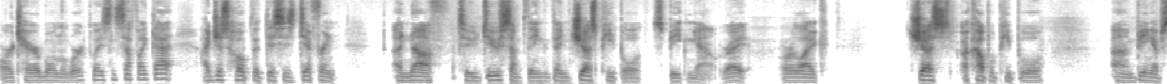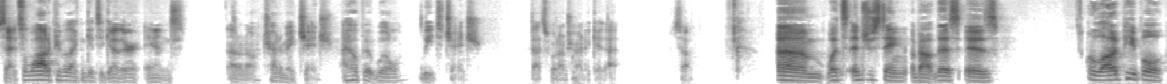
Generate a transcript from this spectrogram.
are terrible in the workplace and stuff like that. I just hope that this is different enough to do something than just people speaking out, right? Or like just a couple people um, being upset. It's a lot of people that can get together and I don't know, try to make change. I hope it will lead to change. That's what I'm trying to get at. So um, what's interesting about this is a lot of people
